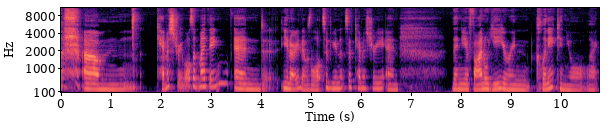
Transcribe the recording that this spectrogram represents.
um, chemistry wasn't my thing. And, uh, you know, there was lots of units of chemistry. And then your final year, you're in clinic and you're like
